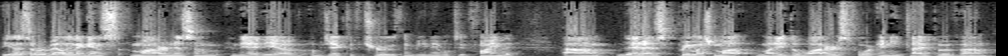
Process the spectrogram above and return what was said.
you know it's a rebellion against modernism and the idea of objective truth and being able to find it um, that has pretty much muddied the waters for any type of uh,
